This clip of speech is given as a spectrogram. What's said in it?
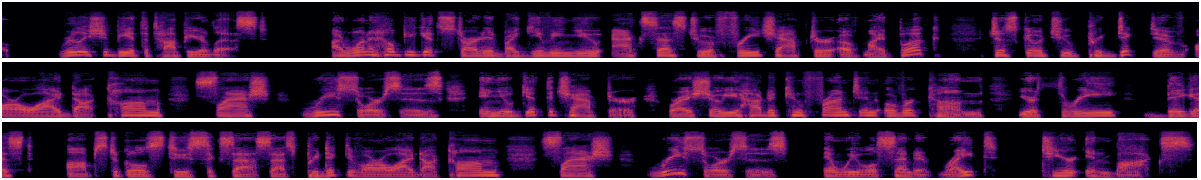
really should be at the top of your list. I want to help you get started by giving you access to a free chapter of my book. Just go to predictiveroi.com slash resources and you'll get the chapter where I show you how to confront and overcome your three biggest obstacles to success. That's predictiveroi.com slash resources and we will send it right to your inbox.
